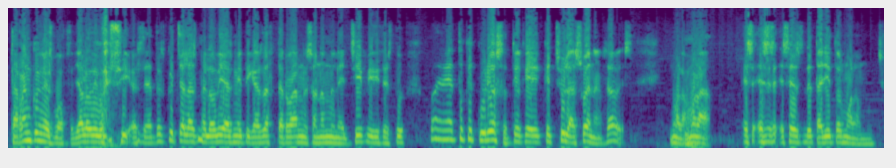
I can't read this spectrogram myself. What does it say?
te arranco en esbozo, ya lo digo así, o sea, tú escuchas las melodías míticas de Afterburner sonando en el chip y dices tú, mira tú qué curioso, tío, qué, qué chula suenan, ¿sabes? Mola, mola, es, esos detallitos molan mucho.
